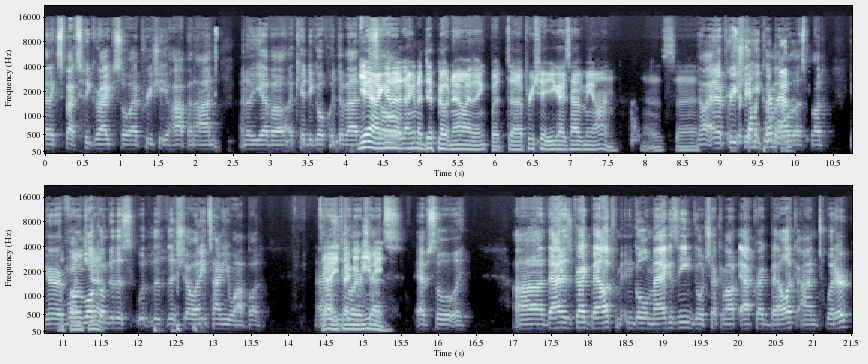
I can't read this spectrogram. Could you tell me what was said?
than expected greg so i appreciate you hopping on i know you have a, a kid to go put to bed Yeah, I'm gonna I'm gonna dip out now. I think, but uh, appreciate you guys having me on. Was, uh, No, and I appreciate coming you through, coming out with us, bud. You're more than fun chat. welcome to this with the, the show anytime you want, bud. I Yeah, anytime you our need me. Absolutely. Uh, that is Greg Balloch from InGoal Magazine. Go check him out at Greg Balloch on Twitter,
